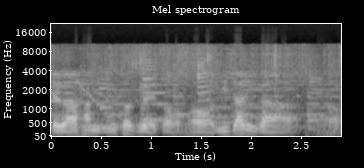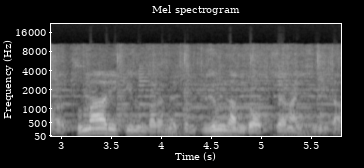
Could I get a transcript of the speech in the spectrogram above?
제가 한 인터뷰에서 어, 이 자리가 어, 주말이 끼는 바람에 좀 늦은 감도 없지 않아 있습니다.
